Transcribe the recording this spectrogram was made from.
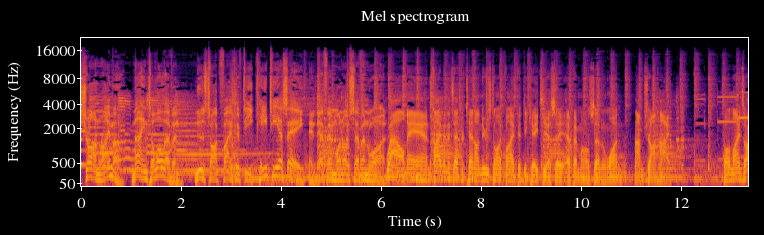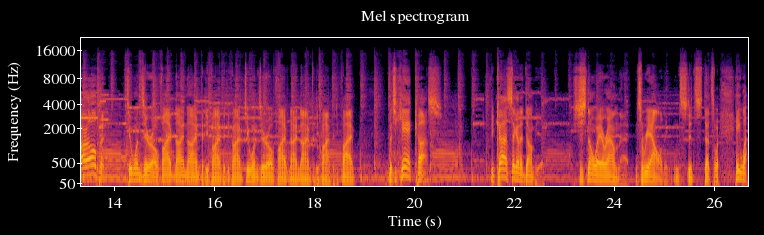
Sean Rima, 9 till 11. News Talk 550 KTSA and FM 1071. Wow, man. Five minutes after 10 on News Talk 550 KTSA FM 1071. I'm Sean Hyde. Phone lines are open 210 599 5555. 210 599 5555. But you can't cuss. If you cuss, I got to dump you. There's just no way around that. It's a reality. It's it's that's the way. Hey, well,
